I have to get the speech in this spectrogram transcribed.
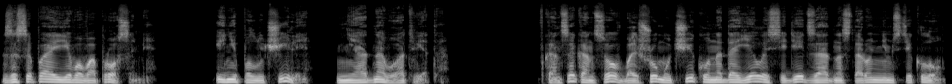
засыпая его вопросами, и не получили ни одного ответа. В конце концов, большому Чику надоело сидеть за односторонним стеклом.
